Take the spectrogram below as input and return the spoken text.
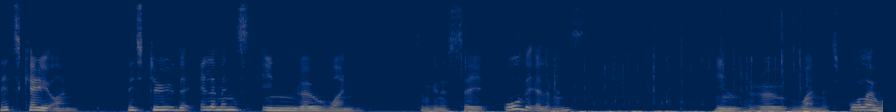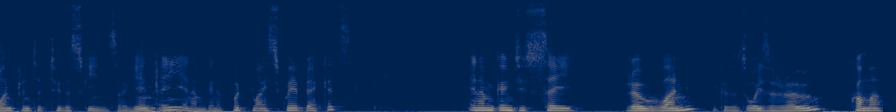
Let's carry on. Let's do the elements in row 1. So I'm going to say all the elements in row 1. That's all I want printed to the screen. So again, A, and I'm going to put my square brackets. And I'm going to say row 1, because it's always a row, comma,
